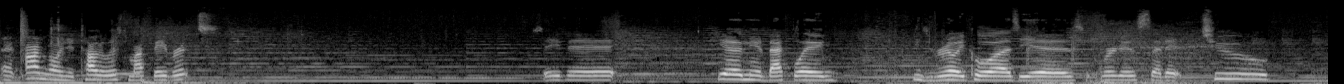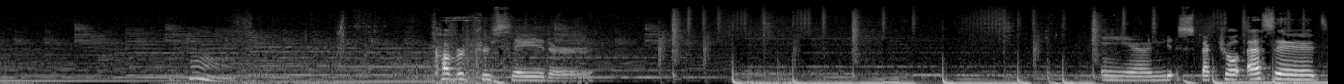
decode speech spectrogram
And I'm going to toggle this to my favorites. Save it. Yeah, I need a back bling. He's really cool as he is. We're gonna set it to Hmm. Covered Crusader. And Spectral Essence.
